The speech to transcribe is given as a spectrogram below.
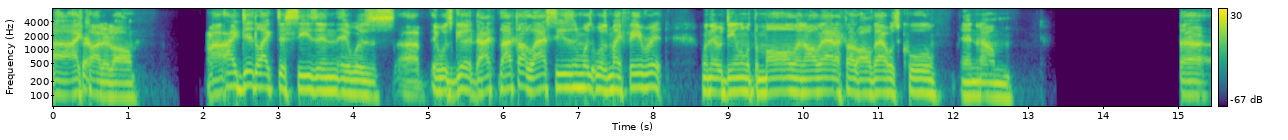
uh, I Sure. caught it all. Uh, I did like this season. It was uh, it was good. I I thought last season was was my favorite when they were dealing with the mall and all that. I thought all that was cool. and um, uh,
